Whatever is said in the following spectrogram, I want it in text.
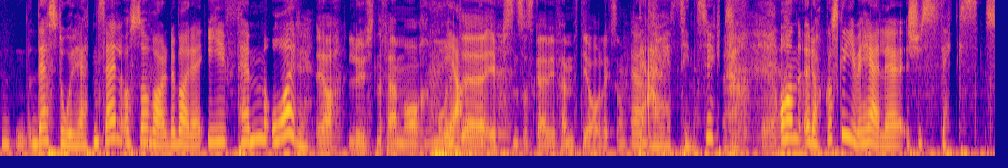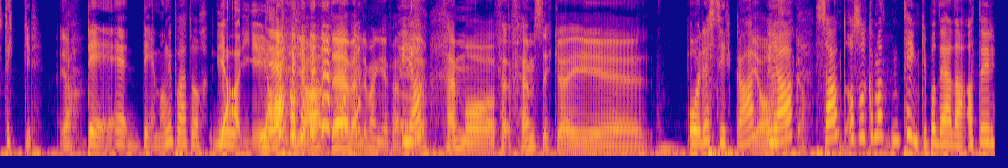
det er storheten selv, og så var det bare i fem år. Ja, Lusende fem år. Mot Ja. uh, Ibsen som skrev i 50 år, liksom. Det er jo helt sinnssykt. Og han rakk å skrive hele 26 stykker. Ja. Det er, det er mange på ett år. Ja, ja. ja, det er veldig mange fetter. Ja. Fem, år, fem stykker i Året cirka. I året ja, cirka. sant? Og så kan man tenke på det, da. At der,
